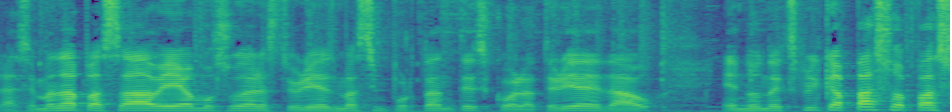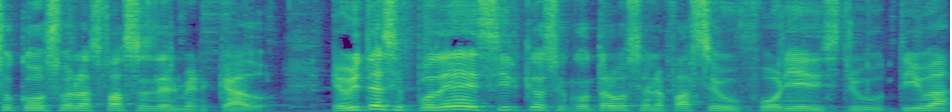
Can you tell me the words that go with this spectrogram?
La semana pasada veíamos una de las teorías más importantes con la teoría de Dow, en donde explica paso a paso cómo son las fases del mercado. Y ahorita se podría decir que nos encontramos en la fase euforia y distributiva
